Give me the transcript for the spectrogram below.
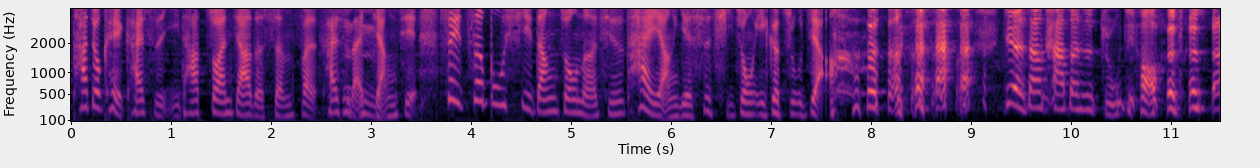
他就可以开始以他专家的身份开始来讲解。所以这部戏当中呢，其实太阳也是其中一个主角，基本上他算是主角了，真的。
